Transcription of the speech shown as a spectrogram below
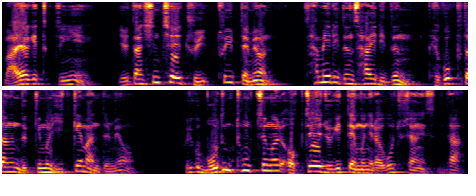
마약의 특징이 일단 신체에 투입되면 3일이든 4일이든 배고프다는 느낌을 잊게 만들며 그리고 모든 통증을 억제해 주기 때문이라고 주장했습니다.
